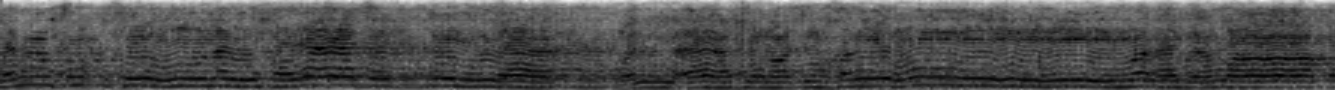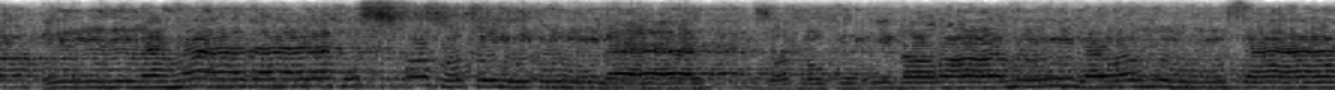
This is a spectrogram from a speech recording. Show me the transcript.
بل تؤثرون الحياة الدنيا والآخرة خير وأبقى. إن هذا في الصحف الأولى صحف إبراهيم وموسى.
